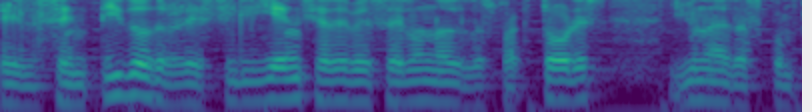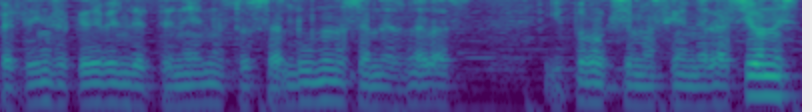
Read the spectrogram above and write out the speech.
el sentido de resiliencia debe ser uno de los factores y una de las competencias que deben de tener nuestros alumnos en las nuevas y próximas generaciones.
